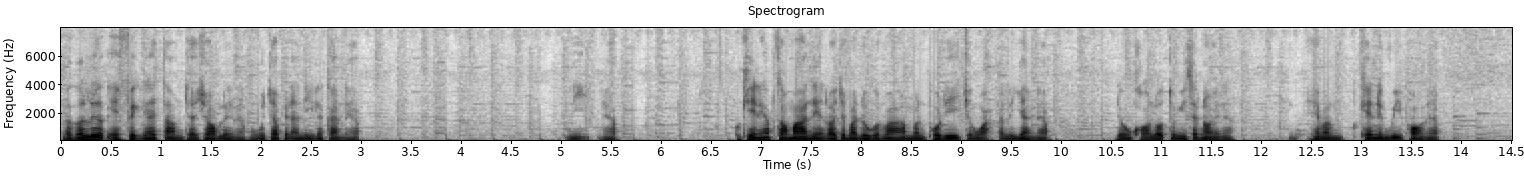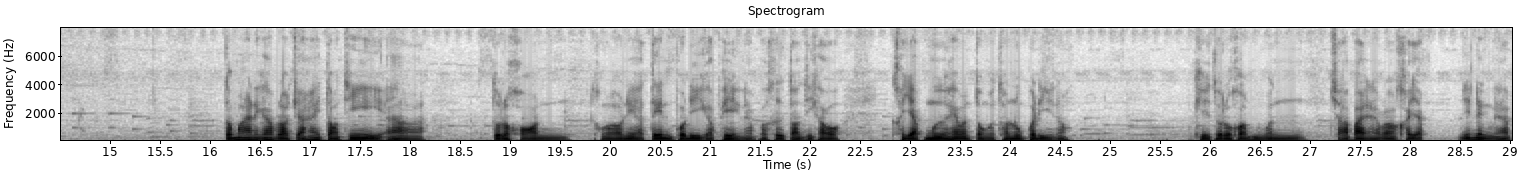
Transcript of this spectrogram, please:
แล้วก็เลือกเอฟเฟกต์ได้ตามใจชอบเลยนะผมก็จะเป็นอันนี้แล้วกันนะครับนี่นะครับโอเคนะครับต่อมาเนี่ยเราจะมาดูกันว่ามันพอดีจังหวะกันหรือยังนะครับ เดี๋ยวผมขอลดตรงนี้สักหน่อยนะ ให้มันแค่หนึ่งวิพอนะครับ ต่อมานะครับเราจะให้ตอนที่ตัวละครของเราเนี่ยเต้นพอดีกับเพลงนะครับ ก็คือตอนที่เขาขยับมือให้มันตรงกับท่อนนุกพอดีเนาะโอเคตัวละครผมมันช้าไปนะครับแล้วขยับนิดนึงนะครับ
